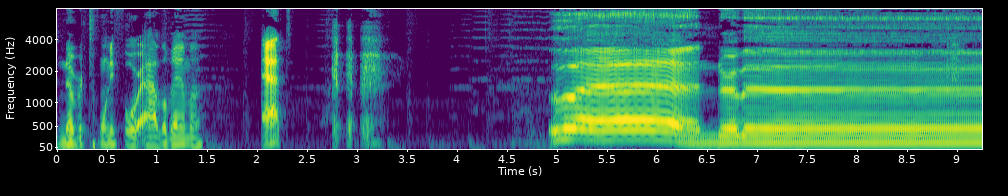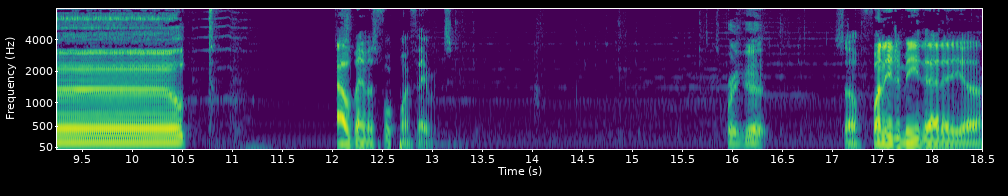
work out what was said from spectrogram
Number 24 Alabama at Vanderbilt. Alabama's four point favorites. It's pretty good. So funny to me that a, uh,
